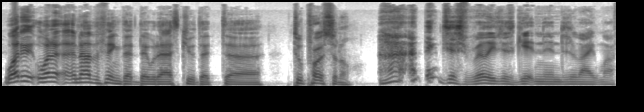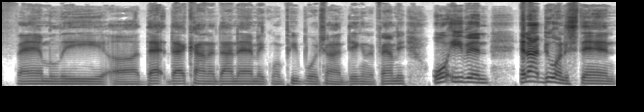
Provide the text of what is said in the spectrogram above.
what is what another thing that they would ask you that uh, too personal? I I think just really just getting into like my family, uh, that that kind of dynamic when people are trying to dig in the family, or even, and I do understand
